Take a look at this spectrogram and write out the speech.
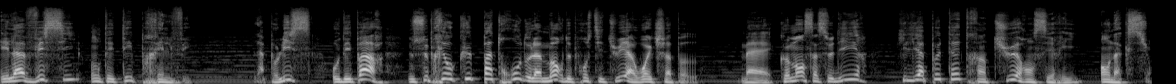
et la vessie ont été prélevés. La police, au départ, ne se préoccupe pas trop de la mort de prostituées à Whitechapel, mais commence à se dire qu'il y a peut-être un tueur en série en action?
